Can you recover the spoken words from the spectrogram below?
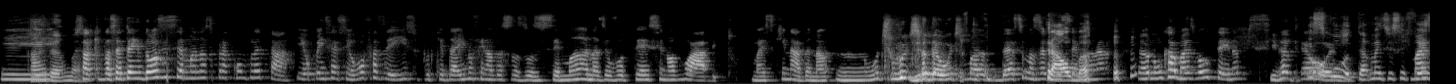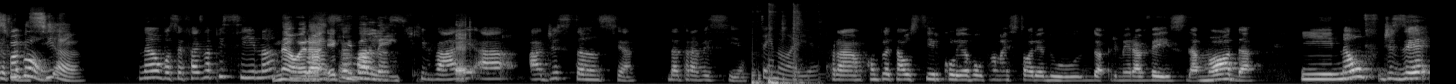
E, Caramba. Só que você tem 12 semanas para completar. E eu pensei assim, eu vou fazer isso porque daí no final dessas 12 semanas eu vou ter esse novo hábito. Mas que nada, na- no último dia da última, décima segunda Trauma. semana, eu nunca mais voltei na piscina até hoje. Escuta, mas você fez Mas a foi bom. travessia? Não, você faz na piscina. Não, era 12 equivalente. semanas, que vale a, a distância da travessia. Sem noia. Para completar o círculo, ia voltar na história do, da primeira vez da moda e não dizer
